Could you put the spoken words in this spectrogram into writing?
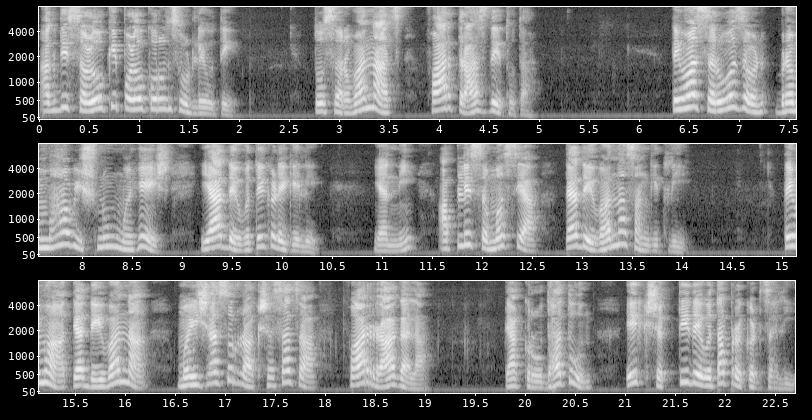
अगदी सळो की पळो करून सोडले होते. तो सर्वांनाच फार त्रास देत होता. तेव्हा सर्वजण ब्रह्मा विष्णू महेश या देवतेकडे गेले. यांनी आपली समस्या त्या देवांना सांगितली. तेव्हा त्या देवांना महिषासूर राक्षसाचा फार राग आला. त्या क्रोधातून एक शक्तिदेवता प्रकट झाली.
